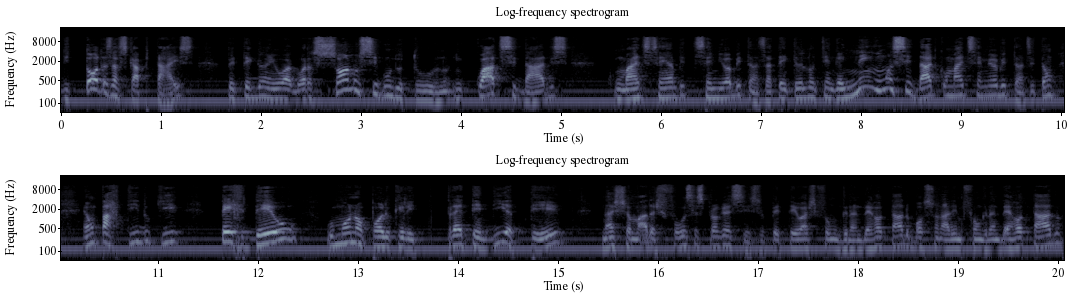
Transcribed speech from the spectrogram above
de todas as capitais. O PT ganhou agora só no segundo turno, em quatro cidades, com mais de 100, 100, mil habitantes. Até então ele não tinha ganho nenhuma cidade com mais de 100 mil habitantes. Então é um partido que perdeu o monopólio que ele pretendia ter nas chamadas forças progressistas. O PT eu acho que foi um grande derrotado, o bolsonarismo foi um grande derrotado,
